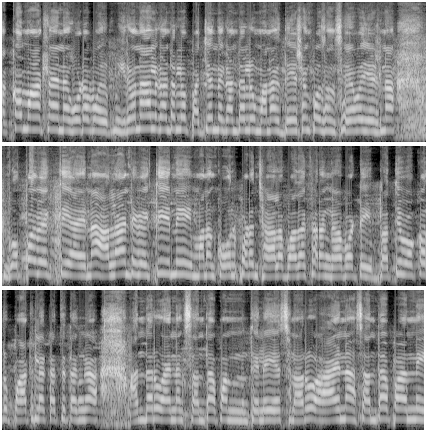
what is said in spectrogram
తక్కువ మాట్లాడినా కూడా ఇరవై నాలుగు గంటలు పద్దెనిమిది గంటలు మన దేశం కోసం సేవ చేసిన గొప్ప వ్యక్తి ఆయన అలాంటి వ్యక్తిని మనం కోల్పోవడం చాలా బాధాకరం కాబట్టి ప్రతి ఒక్కరు పార్టీలకు అతీతంగా అందరూ ఆయనకు సంతాపం తెలియజేస్తున్నారు. ఆయన సంతాపాన్ని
